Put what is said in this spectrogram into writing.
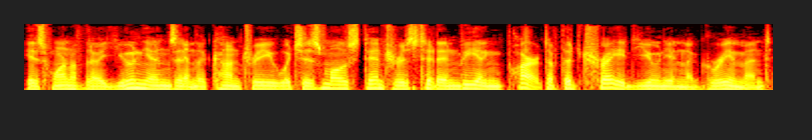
is one of the unions in the country which is most interested in being part of the trade union agreement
